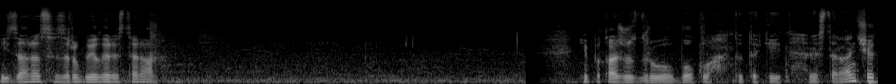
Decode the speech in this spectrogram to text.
І зараз зробили ресторан. І покажу з другого боку. Тут такий ресторанчик.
